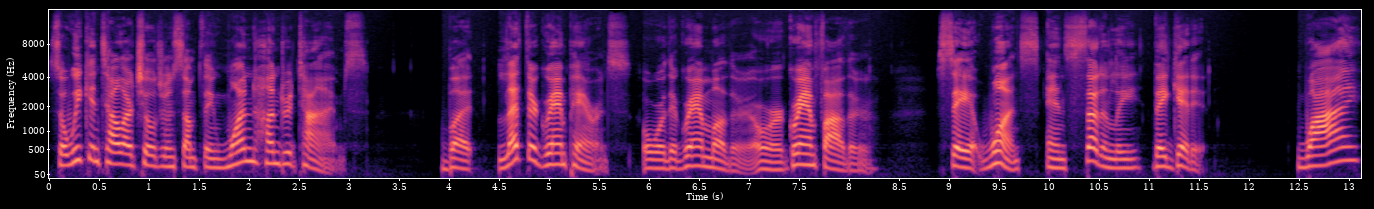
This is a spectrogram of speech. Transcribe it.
So we can tell our children something 100 times, but let their grandparents or their grandmother or grandfather say it once and suddenly they get it. Why?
